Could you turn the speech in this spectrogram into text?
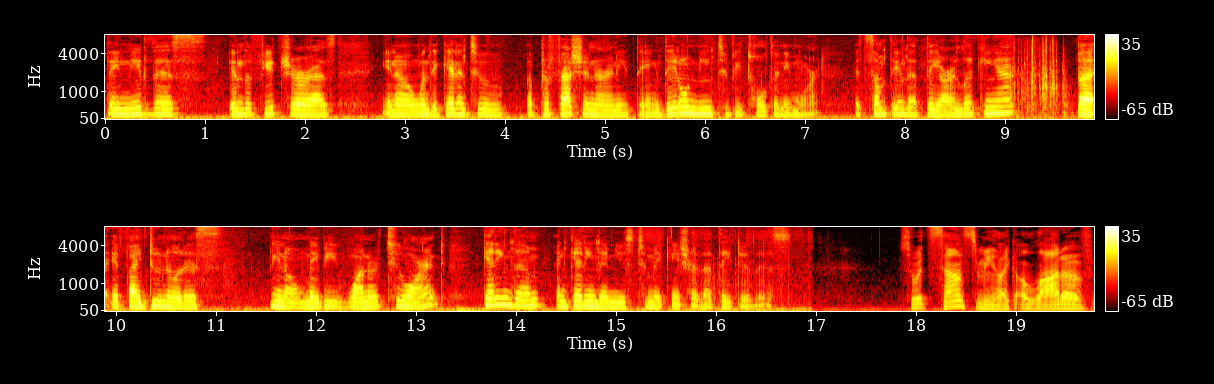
They need this in the future as you know when they get into a profession or anything. They don't need to be told anymore. It's something that they are looking at. But if I do notice, you know, maybe one or two aren't, getting them and getting them used to making sure that they do this. So it sounds to me like a lot of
